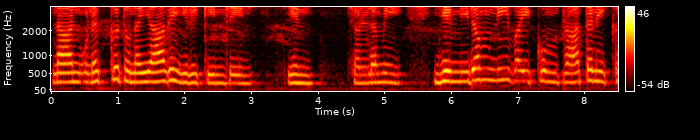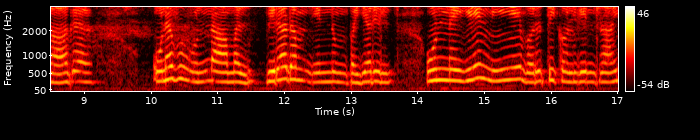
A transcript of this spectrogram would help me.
நான் உனக்கு துணையாக இருக்கின்றேன். என் சொல்லமே என்னிடம் நீ வைக்கும் பிரார்த்தனைக்காக உணவு உண்ணாமல் விரதம் என்னும் பெயரில் உன்னை ஏன் நீயே வருத்திக் கொள்கின்றாய்?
